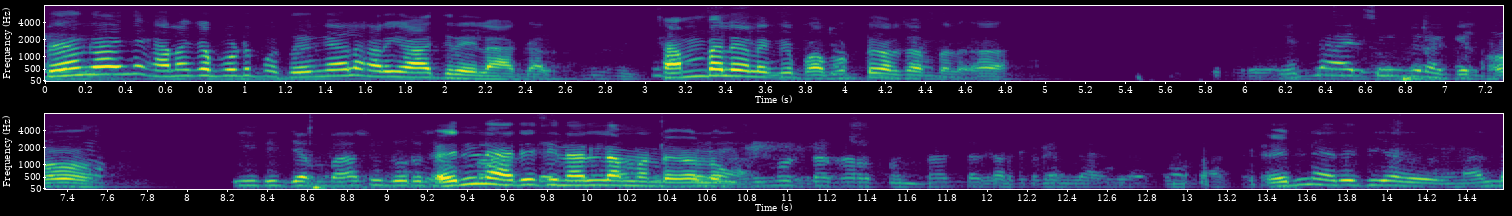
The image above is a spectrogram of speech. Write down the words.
தேங்காய் கணக்க போட்டு இப்போ தேங்காயில கறி ஆச்சிரையில் ஆக்கால் சம்பலுக்கு புட்டுகள் சம்பல் ஆ. எல்லா அரிசியும் கிடக்கு ஓ இது ஜம்பா சுதுரு என்ன அரிசி நல்ல மண்டுகளும் சிமுட்ட கருப்பம் தண்ட கருப்பம் எல்லாம் என்ன நல்ல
